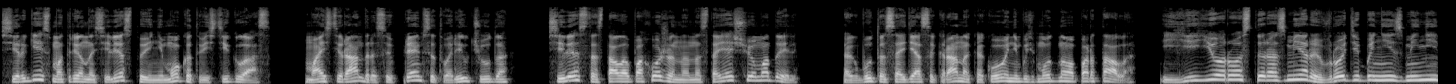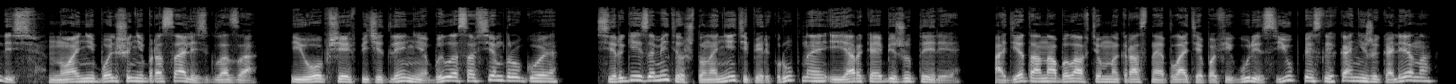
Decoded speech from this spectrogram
Сергей смотрел на Селесту и не мог отвести глаз. Мастер Андрес и впрямь сотворил чудо. Селеста стала похожа на настоящую модель, как будто сойдя с экрана какого-нибудь модного портала. Ее рост и размеры вроде бы не изменились, но они больше не бросались в глаза. И общее впечатление было совсем другое. Сергей заметил, что на ней теперь крупная и яркая бижутерия. Одета она была в темно-красное платье по фигуре с юбкой слегка ниже колена,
